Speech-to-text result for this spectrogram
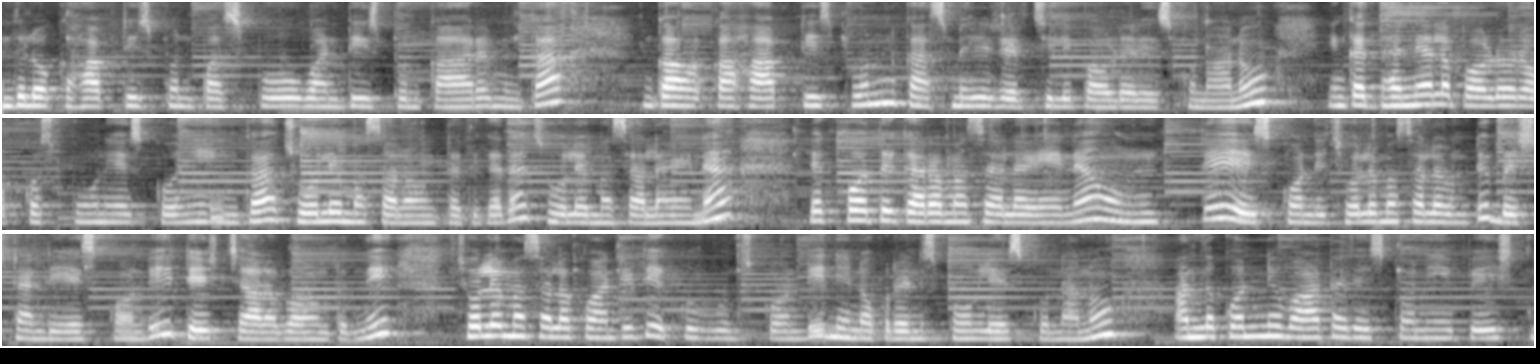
ఇందులో ఒక హాఫ్ టీ స్పూన్ పసుపు వన్ టీ స్పూన్ కారం ఇంకా ఇంకా ఒక half teaspoon Kashmiri red chilli powder వేసుకున్నాను. ఇంకా ధనియాల పౌడర్ ఒక్క స్పూన్ వేసుకొని ఇంకా చోలే మసాలా ఉంటుంది కదా చోలే మసాలా అయినా లేకపోతే గరం మసాలా అయినా ఉంటే వేసుకోండి. చోలే మసాలా ఉంటే బెస్ట్ అండి వేసుకోండి టేస్ట్ చాలా బాగుంటుంది. చోలే మసాలా క్వాంటిటీ ఎక్కువ ఉంచుకోండి నేను ఒక రెండు స్పూన్లు వేసుకున్నాను. అందులో కొన్ని వాటర్ వేసుకొని పేస్ట్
